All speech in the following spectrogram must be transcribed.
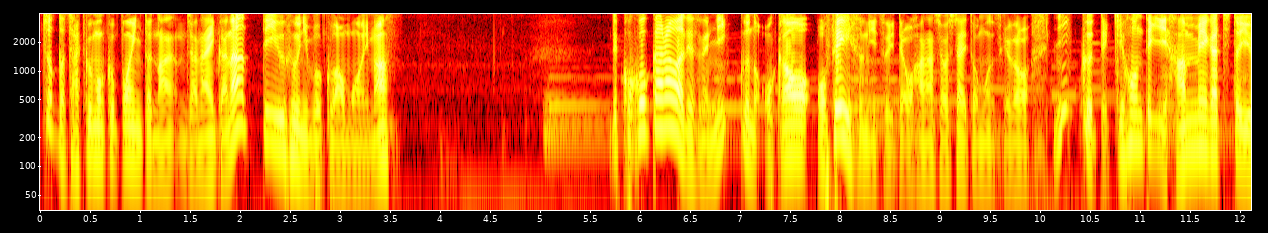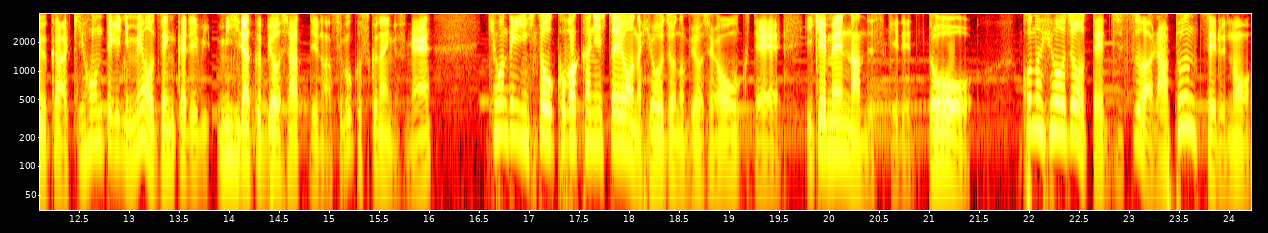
ちょっと着目ポイントなんじゃないかなっていうふうに僕は思います。で、ここからはですね、ニックのお顔、おフェイスについてお話をしたいと思うんですけど、ニックって基本的に半目勝ちというか、基本的に目を全開で見開く描写っていうのはすごく少ないんですね。基本的に人を小馬鹿にしたような表情の描写が多くて、イケメンなんですけれど、この表情って実はラプンツェルの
